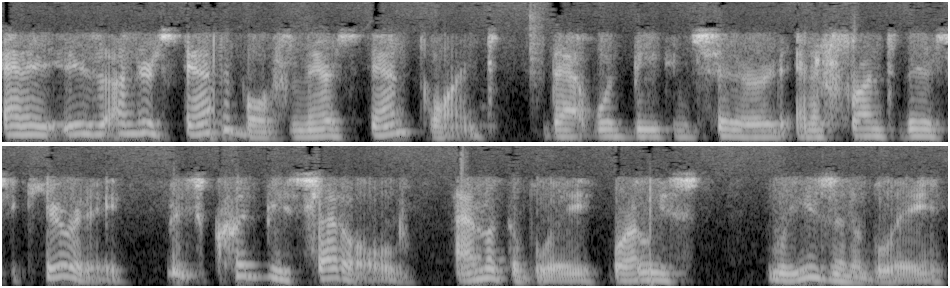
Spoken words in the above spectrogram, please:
And it is understandable from their standpoint that would be considered an affront to their security. This could be settled amicably, or at least reasonably,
